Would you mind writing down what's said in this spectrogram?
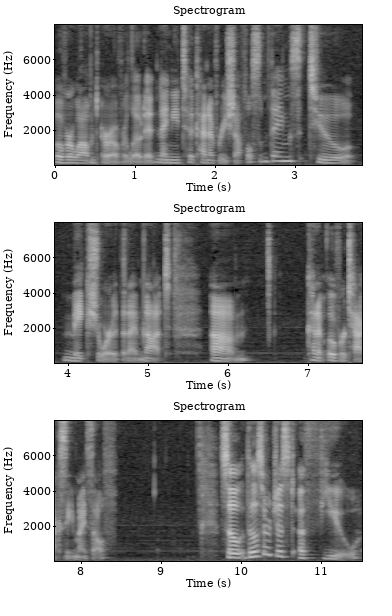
overwhelmed, or overloaded. And I need to kind of reshuffle some things to make sure that I'm not um, kind of overtaxing myself. So, those are just a few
